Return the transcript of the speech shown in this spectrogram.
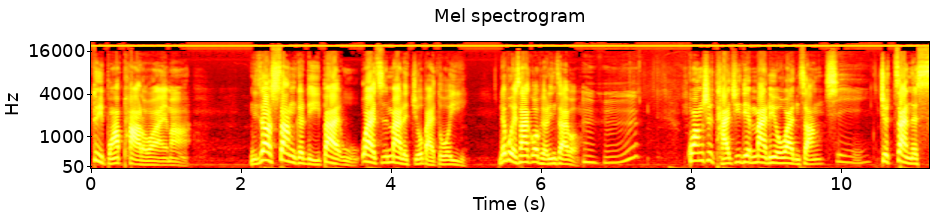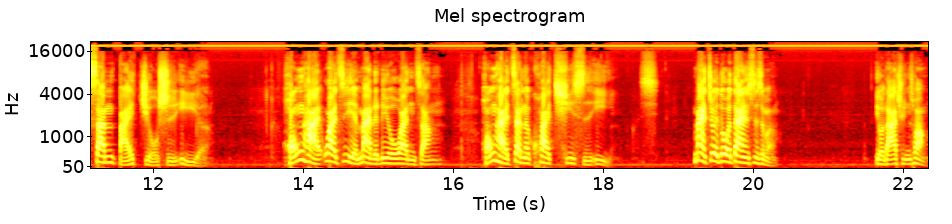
对盘拍落来嘛？你知道上个礼拜五外资卖了九百多亿，你不会啥股票？你知不？嗯哼，光是台积电卖六万张，是就占了三百九十亿了。红海外资也卖了六万张，红海占了快七十亿。卖最多的当然是什么？友达群创。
